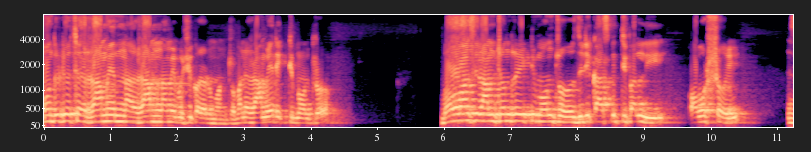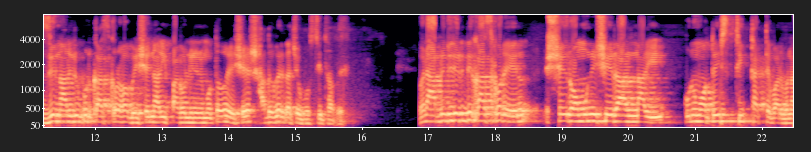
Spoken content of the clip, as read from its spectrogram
মন্ত্রটি হচ্ছে রামের না, রাম নামে বশীকরণ মন্ত্র মানে রামের একটি মন্ত্র। ভগবান শ্রী রামচন্দ্রের একটি মন্ত্র, যেটি কাজ করতে পারলি অবশ্যই যে নারীর উপর কাজ করা হবে, সেই নারী পাগলিনের মতো এসে সাধকের কাছে উপস্থিত হবে। মানে আপনি যদি এটিতে কাজ করেন সেই রমণী, সে নারী কোনো মতেই স্থির থাকতে পারবে না।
